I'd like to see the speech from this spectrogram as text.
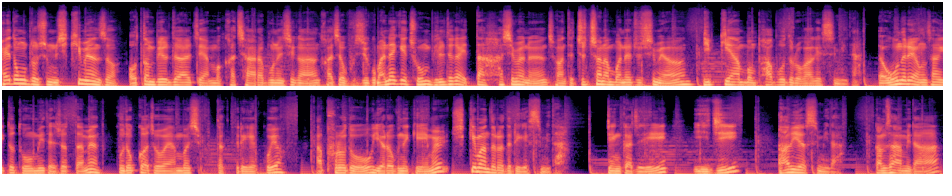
해동도 좀 시키면서 어떤 빌드 할지 한번 같이 알아보는 시간 가져보시고 만약에 좋은 빌드가 있다 하시면은 저한테 추천 한번 해주시면 깊게 한번 파보도록 하겠습니다. 자, 오늘의 영상이 또 도움이 되셨다면 구독과 좋아요 한 번씩 부탁드리겠고요. 앞으로도 여러분의 게임을 쉽게 만들어 드리겠습니다. 지금까지 이지 밥이었습니다. 감사합니다.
